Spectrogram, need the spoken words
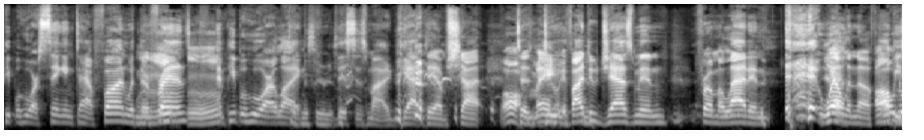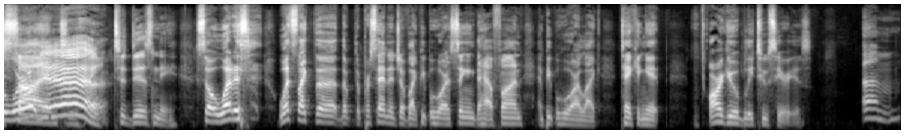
people who are singing to have fun with their mm-hmm, friends mm-hmm. and people who are like it this is my goddamn shot Oh, to man. do if I do Jasmine from Aladdin well Yeah. enough, All I'll be the signed yeah. to Disney. So what is what's like the, the the percentage of like people who are singing to have fun and people who are like taking it arguably too serious? Um,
